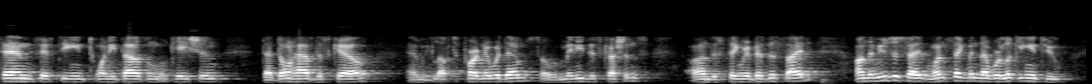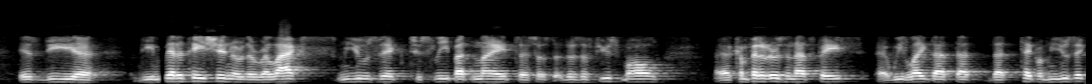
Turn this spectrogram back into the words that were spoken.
10, 15, 20,000 locations that don't have the scale, and we'd love to partner with them. So many discussions on the Stingray business side. On the music side, one segment that we're looking into is the uh, meditation or the relaxed music to sleep at night. Uh, so there's a few small uh, competitors in that space. Uh, we like that type of music.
